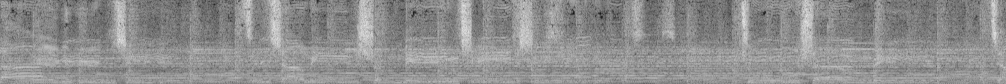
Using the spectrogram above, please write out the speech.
来运行，赐下你生命气息。主圣灵降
